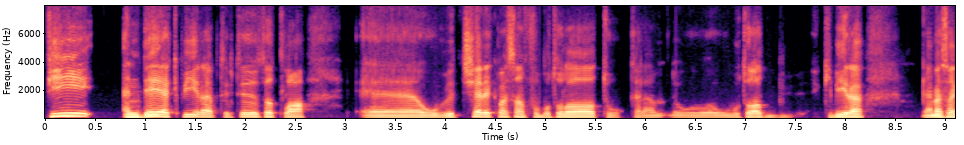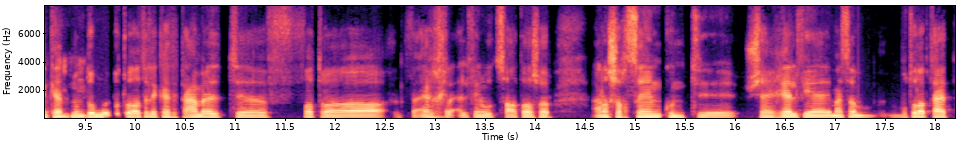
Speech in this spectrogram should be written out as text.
في أندية كبيرة بتبتدي تطلع وبتشارك مثلا في بطولات والكلام وبطولات كبيرة. يعني مثلا كانت من ضمن البطولات اللي كانت اتعملت في فترة في آخر 2019 أنا شخصيا كنت شغال فيها مثلا البطوله بتاعت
